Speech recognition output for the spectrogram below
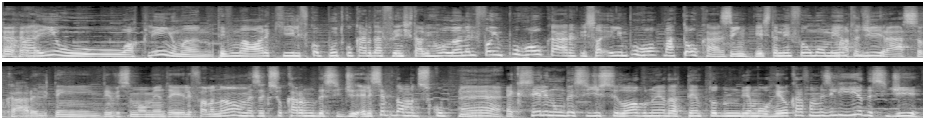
Aí o, o Oclinho, mano, teve uma hora que ele ficou puto com o cara da frente que tava enrolando, ele foi e empurrou o cara. Ele só ele empurrou, matou o cara. Sim. Esse também foi um momento Mata de, de. graça cara. Ele tem, teve esse momento aí. Ele fala: Não, mas é que se o cara não decidir. Ele sempre dá uma desculpinha. É. É. que se ele não decidisse logo, não ia dar tempo, todo mundo ia morrer. O cara falou, mas ele ia decidir.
